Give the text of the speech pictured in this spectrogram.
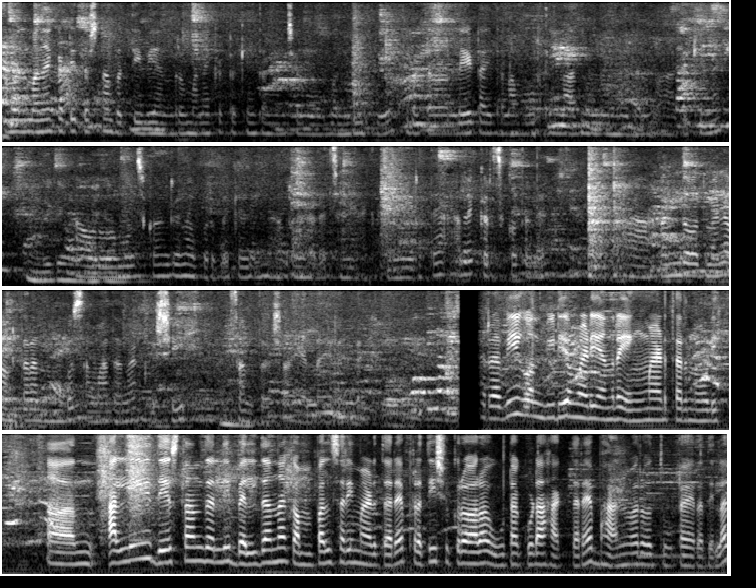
ಆಮೇಲೆ ಮನೆ ಕಟ್ಟಿದ ತಕ್ಷಣ ಬರ್ತೀವಿ ಅಂದರು. ಮನೆ ಕಟ್ಟೋಕ್ಕಿಂತ ಮುಂಚೆ ಬಂದಿದ್ವಿ. ಬಟ್ ಲೇಟ್ ಆಯ್ತಲ್ಲ ಮೂರು ತಿಂಗಳು ಆದಮೇಲೆ ಅವರು ಮುನ್ಸ್ಕೊಂಡ್ರೆ ನಾವು ಬರಬೇಕಾದ್ರೆ ಏನಾದರೂ ಅಡಚಣೆ ಆಗ್ತಾನೆ ಇರುತ್ತೆ. ಆದರೆ ಕರ್ಸ್ಕೊತಾಳೆ ಆ, ಬಂದು ಹೋದ್ಮೇಲೆ ಒಂಥರ ನಮಗೂ ಸಮಾಧಾನ ಖುಷಿ ಸಂತೋಷ ಎಲ್ಲ ಇರುತ್ತೆ. ರವಿಗೆ ಒಂದು ವಿಡಿಯೋ ಮಾಡಿ ಅಂದರೆ ಹೆಂಗೆ ಮಾಡ್ತಾರೆ ನೋಡಿ. ಅಲ್ಲಿ ದೇವಸ್ಥಾನದಲ್ಲಿ ಬೆಲ್ದನ್ನ ಕಂಪಲ್ಸರಿ ಮಾಡ್ತಾರೆ. ಪ್ರತಿ ಶುಕ್ರವಾರ ಊಟ ಕೂಡ ಹಾಕ್ತಾರೆ. ಭಾನುವಾರ ಹೊತ್ತು ಊಟ ಇರೋದಿಲ್ಲ.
